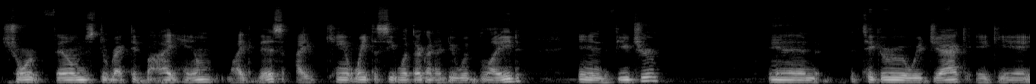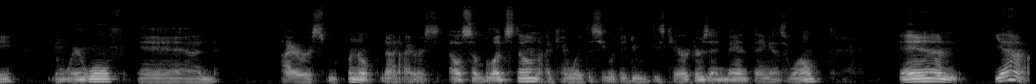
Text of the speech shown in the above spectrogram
short films directed by him like this. I can't wait to see what they're going to do with Blade in the future. And particularly with Jack, aka the werewolf, and Iris, oh no, not Iris, Elsa Bloodstone. I can't wait to see what they do with these characters, and Man Thing as well. And yeah,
